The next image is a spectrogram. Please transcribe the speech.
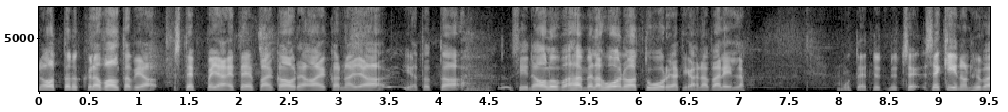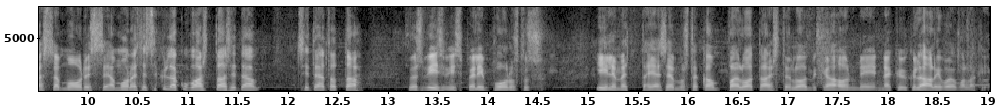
No ottanut kyllä valtavia steppejä eteenpäin kauden aikana ja, ja tota, siinä on ollut vähän meillä huonoa tuuriakin aina välillä. Mutta nyt, nyt se, sekin on hyvässä moodissa ja monesti se kyllä kuvastaa sitä, sitä tota, myös 5-5 pelin puolustusilmettä ja semmoista kamppailua, taistelua mikä on, niin näkyy kyllä alivoimallakin.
